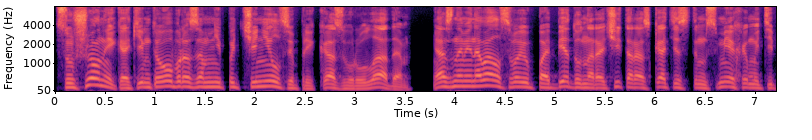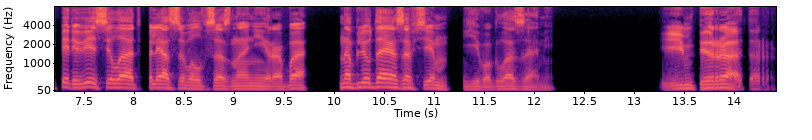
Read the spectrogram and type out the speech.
Сушеный каким-то образом не подчинился приказу Рулада, ознаменовал свою победу нарочито раскатистым смехом и теперь весело отплясывал в сознании раба, наблюдая за всем его глазами. «Император»,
